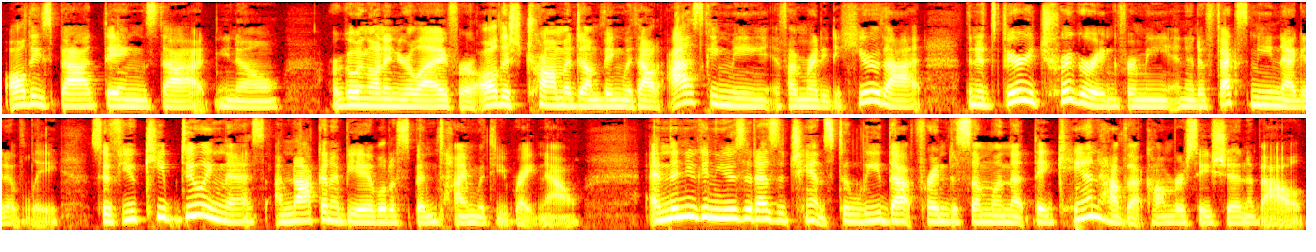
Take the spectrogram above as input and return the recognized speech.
all these bad things that, you know, are going on in your life or all this trauma dumping without asking me if I'm ready to hear that, then it's very triggering for me and it affects me negatively. So if you keep doing this, I'm not going to be able to spend time with you right now. And then you can use it as a chance to lead that friend to someone that they can have that conversation about.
